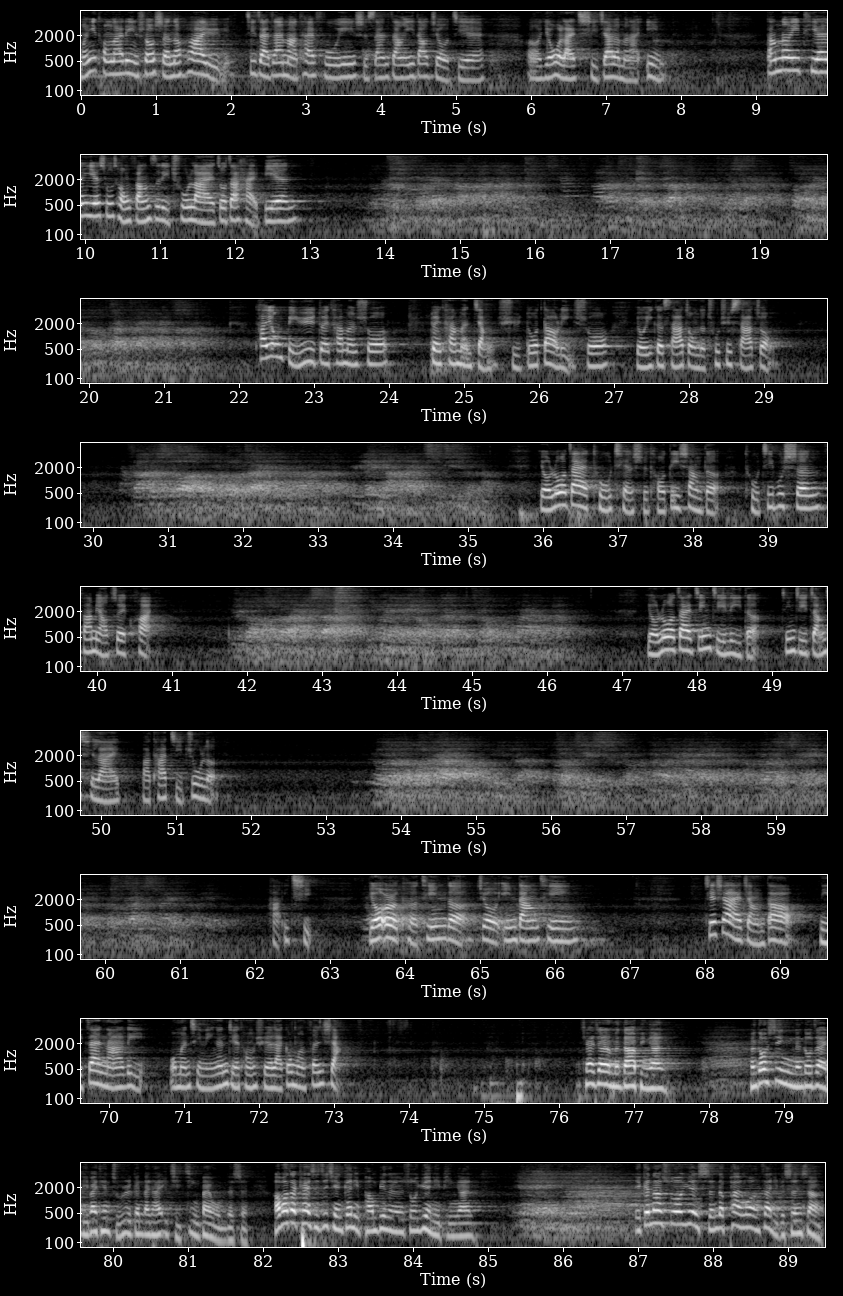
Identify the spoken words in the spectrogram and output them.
我们一同来领受神的话语，记载在马太福音十三章一到九节。呃，由我来起，家人们来应。当那一天，耶稣从房子里出来，坐在海边。他用比喻对他们说，对他们讲许多道理，说有一个撒种的出去撒种。有落在土浅石头地上的，土基不深，发苗最快。有落在荆棘里的，荆棘长起来，把它挤住了。好，一起。有耳可听的，就应当听。接下来讲到你在哪里，我们请林恩杰同学来跟我们分享。亲爱的家人们，大家平安。很高兴能够在礼拜天主日跟大家一起敬拜我们的神，好不好？在开始之前，跟你旁边的人说：愿你平安。也跟他说：愿神的盼望在你的身上。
